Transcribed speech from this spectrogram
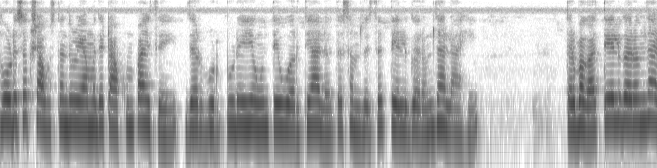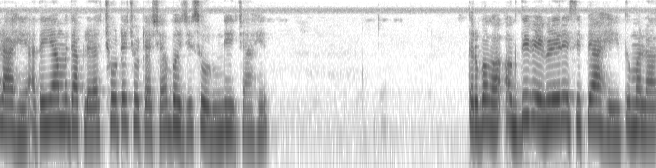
थोडंसं शाबूस तांदूळ यामध्ये टाकून पाहायचं आहे जर बुडबुडे येऊन ते वरती आलं तर समजायचं तेल गरम झालं आहे. तर बघा तेल गरम झालं आहे. आता यामध्ये आपल्याला छोट्या छोट्या अशा भजी सोडून घ्यायच्या आहेत. तर बघा अगदी वेगळी रेसिपी आहे. तुम्हाला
